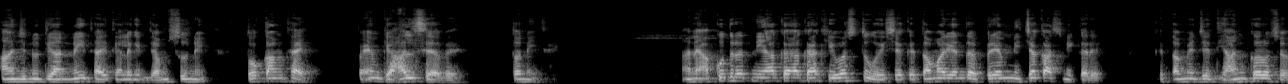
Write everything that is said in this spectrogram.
સાંજનું ધ્યાન નહીં થાય, ત્યાં લગીને જમશું નહીં. તો કામ થાય. એમ કે હાલશે હવે, તો નહીં થાય. અને આ કુદરતની આખા વસ્તુ હોય છે કે તમારી અંદર પ્રેમની ચકાસણી કરે કે તમે જે ધ્યાન કરો છો,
